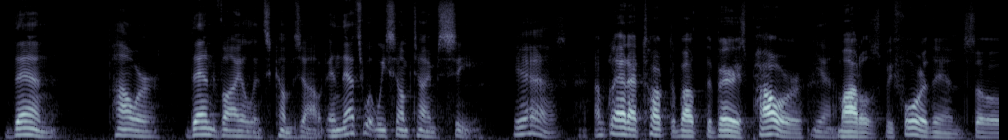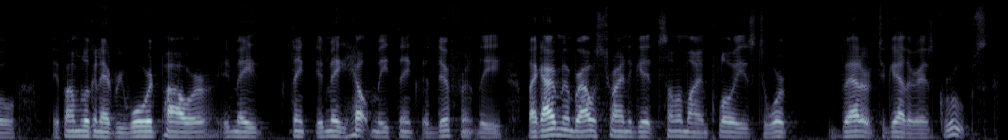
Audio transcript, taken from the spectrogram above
then power, then violence comes out. And that's what we sometimes see. Yes. I'm glad I talked about the various power Yeah. models before then. So if I'm looking at reward power, it may think it may help me think differently. Like I remember I was trying to get some of my employees to work better together as groups.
